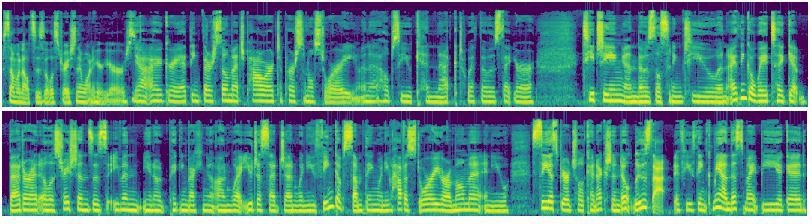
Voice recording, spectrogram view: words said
someone else's illustration; they want to hear yours. Yeah, I agree. I think there's so much power to personal story, and it helps you connect with those that you're teaching and those listening to you. And I think a way to get better at illustrations is even, you know, piggybacking on what you just said, Jen, when you think of something, when you have a story or a moment and you see a spiritual connection, don't lose that. If you think, man, this might be a good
